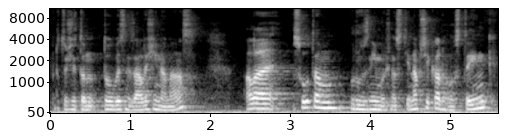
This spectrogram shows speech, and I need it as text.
protože to, to vůbec nezáleží na nás, ale jsou tam různé možnosti, například hosting,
